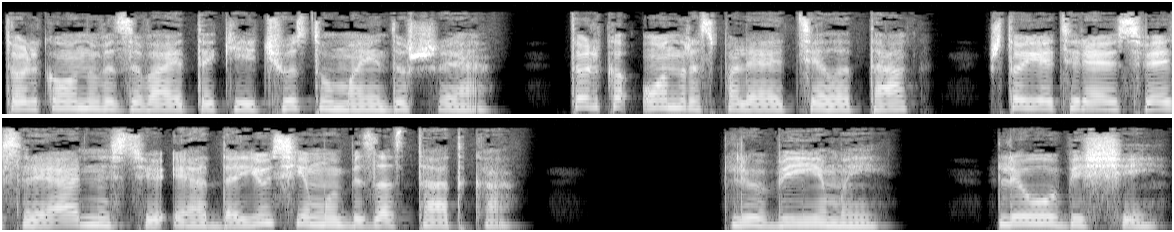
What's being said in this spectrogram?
Только он вызывает такие чувства в моей душе. Только он распаляет тело так, что я теряю связь с реальностью и отдаюсь ему без остатка. Любимый, любящий,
